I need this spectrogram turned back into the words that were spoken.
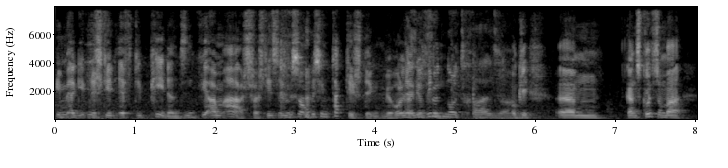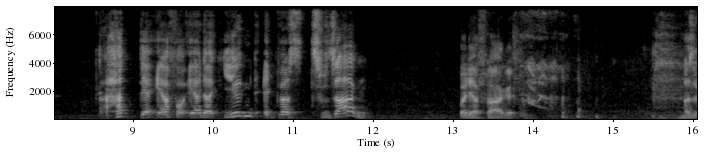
im Ergebnis steht FDP, dann sind wir am Arsch. Verstehst du? Wir müssen auch ein bisschen taktisch denken. Wir wollen Also ja ich würde gewinnen. neutral sagen. Okay, ähm, ganz kurz nochmal. Hat der RVR da irgendetwas zu sagen bei der Frage? Also,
